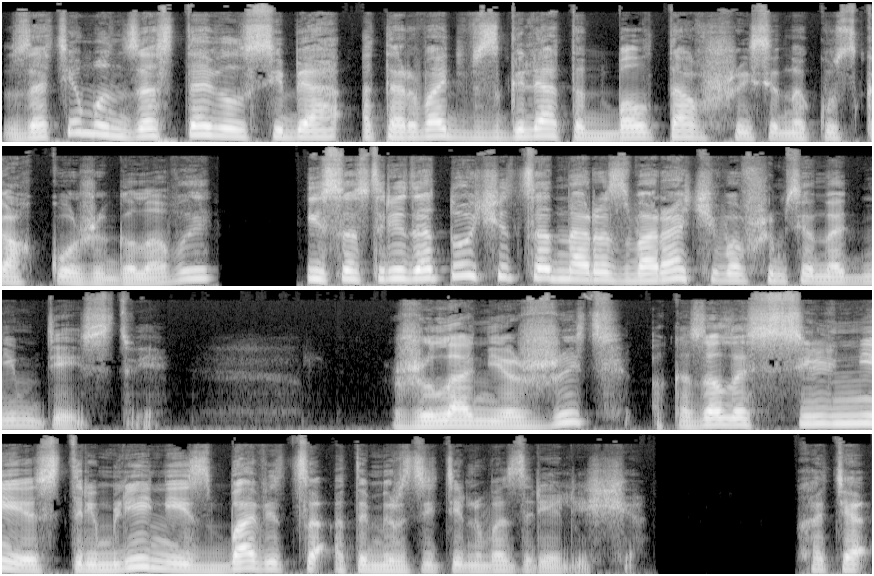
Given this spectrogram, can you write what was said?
Затем он заставил себя оторвать взгляд от болтавшейся на кусках кожи головы и сосредоточиться на разворачивавшемся над ним действии. Желание жить оказалось сильнее стремления избавиться от омерзительного зрелища. Хотя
